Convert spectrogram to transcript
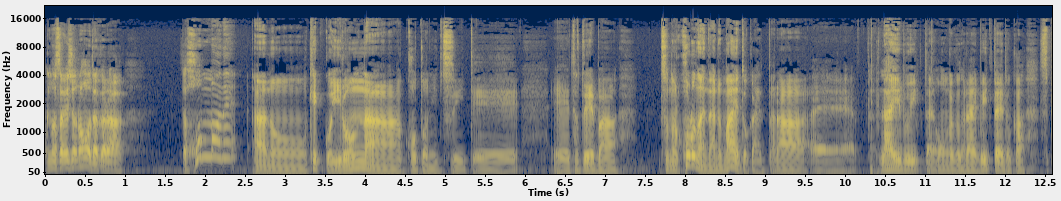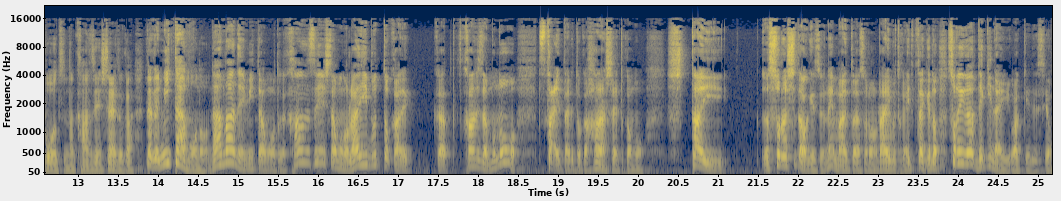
まあ最初の方だから、だほんまね、あのー、結構いろんなことについて、えー、例えば、そのコロナになる前とかやったら、えー、ライブ行ったり、音楽のライブ行ったりとか、スポーツの観戦したりとか、だから見たもの、生で見たものとか、観戦したもの、ライブとかで感じたものを伝えたりとか話したりとかもしたいそれをしてたわけですよね。前とはそのライブとか言ってたけど、それができないわけですよ。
